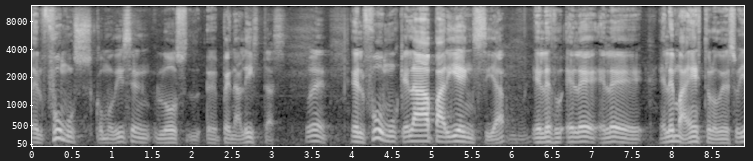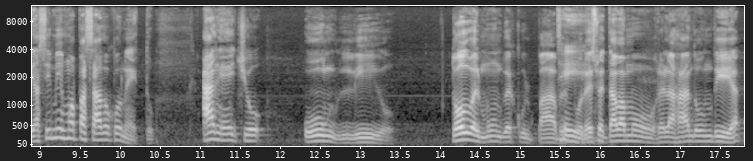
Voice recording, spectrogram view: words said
el fumus, como dicen los eh, penalistas. El fumus, que es la apariencia, él es, maestro de eso. Y así mismo ha pasado con esto. Han hecho un lío. Todo el mundo es culpable. Por eso estábamos relajando un día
